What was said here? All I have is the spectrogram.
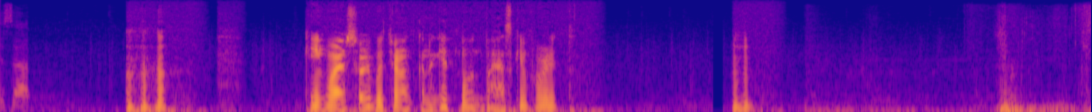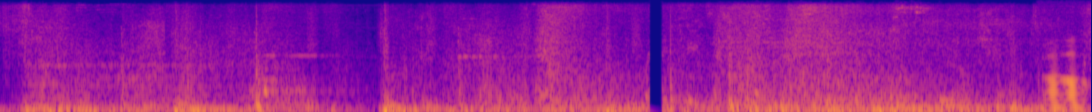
This up. King Wire, sorry, but you're not gonna get mod by asking for it. Zero kill. Oh,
